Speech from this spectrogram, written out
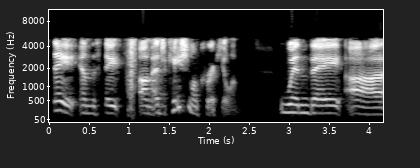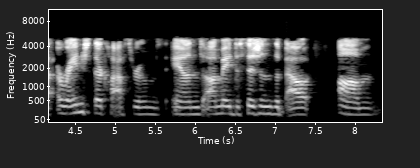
state and the state's um, educational curriculum, when they uh, arranged their classrooms and uh, made decisions about um,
